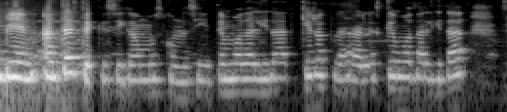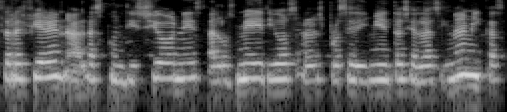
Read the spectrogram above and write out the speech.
Bien, antes de que sigamos con la siguiente modalidad, quiero aclararles qué modalidad se refieren a las condiciones, a los medios, a los procedimientos y a las dinámicas,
